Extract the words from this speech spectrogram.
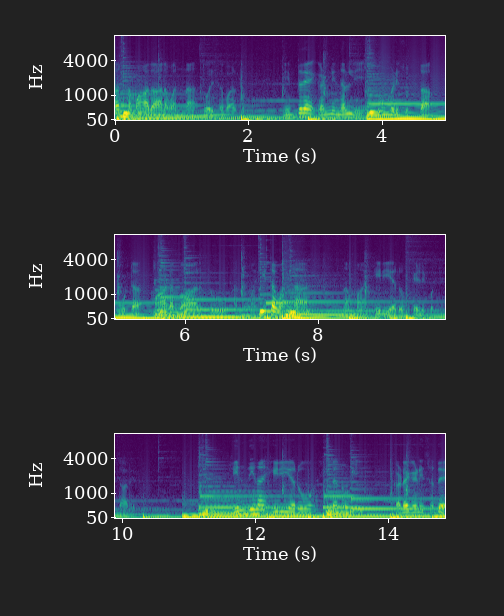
ಅಸಮಾಧಾನವನ್ನು ತೋರಿಸಬಾರದು. ನಿದ್ರೆ ಗಣ್ಣಿನಲ್ಲಿ ತೂಕಡಿಸುತ್ತಾ ಊಟ ಮಾಡಬಾರದು ಅನ್ನುವ ಹಿತವನ್ನು ನಮ್ಮ ಹಿರಿಯರು ಹೇಳಿಕೊಟ್ಟಿದ್ದಾರೆ. ಹಿಂದಿನ ಹಿರಿಯರು ಹಿತನುಡಿ ಕಡೆಗಣಿಸದೆ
